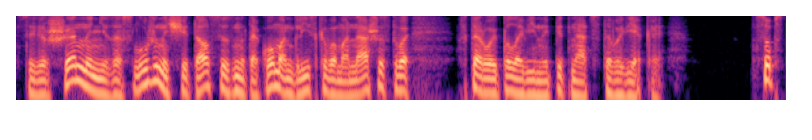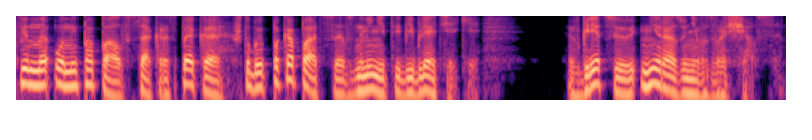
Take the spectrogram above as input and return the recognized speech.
совершенно незаслуженно считался знатоком английского монашества второй половины XV века. Собственно, он и попал в Сакроспека, чтобы покопаться в знаменитой библиотеке. В Грецию ни разу не возвращался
